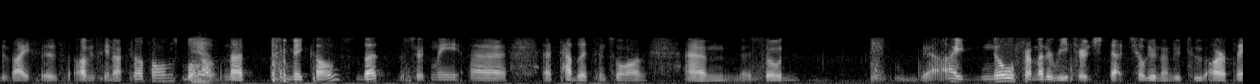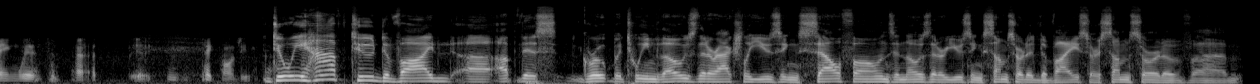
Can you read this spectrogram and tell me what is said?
devices. Obviously, not cell phones, yeah. not to make calls, but certainly uh, uh, tablets and so on. Um, so I know from other research that children under two are playing with uh, technology. Do we have to divide uh, up this group between those that are actually using cell phones and those that are using some sort of device or some sort of, um,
